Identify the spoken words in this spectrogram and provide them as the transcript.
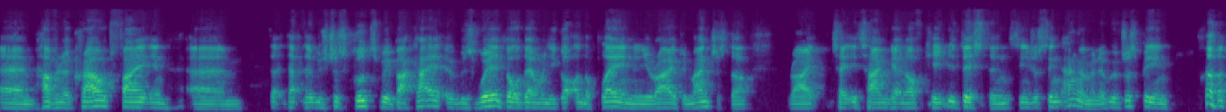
um, having a crowd fighting. Um, that, that it was just good to be back at it. It was weird though. Then when you got on the plane and you arrived in Manchester, right? Take your time getting off, keep your distance, and you just think, hang on a minute, we've just been on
